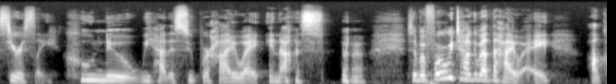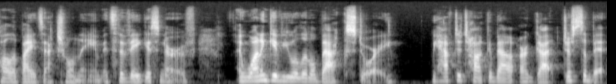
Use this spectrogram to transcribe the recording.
Seriously, who knew we had a superhighway in us? so, before we talk about the highway, I'll call it by its actual name. It's the vagus nerve. I want to give you a little backstory. We have to talk about our gut just a bit.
